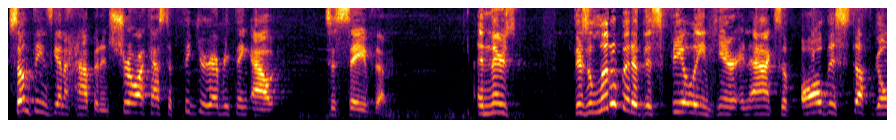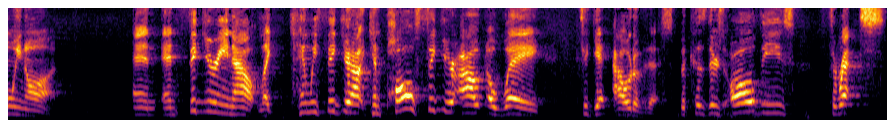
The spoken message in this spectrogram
Something's going to happen, and Sherlock has to figure everything out to save them. And there's, there's a little bit of this feeling here in Acts of all this stuff going on and, and figuring out, like, can we figure out, can Paul figure out a way to get out of this? Because there's all these threats.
